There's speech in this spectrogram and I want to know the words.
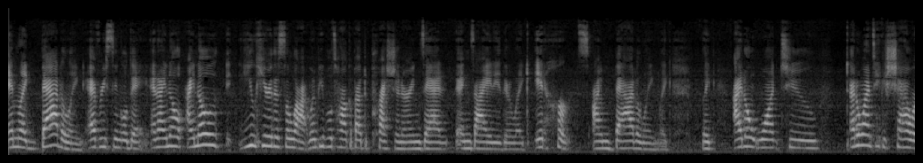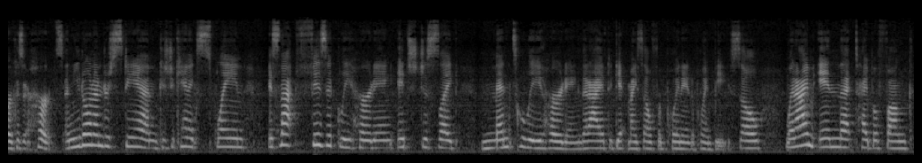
am like battling every single day. And I know I know you hear this a lot when people talk about depression or anxiety, they're like it hurts. I'm battling like like I don't want to I don't want to take a shower because it hurts. And you don't understand because you can't explain it's not physically hurting, it's just like mentally hurting that I have to get myself from point A to point B. So when I'm in that type of funk,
